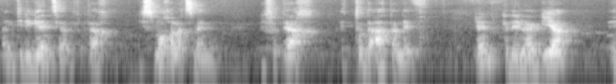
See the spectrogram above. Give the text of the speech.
באינטליגנציה, לפתח, לסמוך על עצמנו, לפתח את תודעת הלב, כן? כדי להגיע אה,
